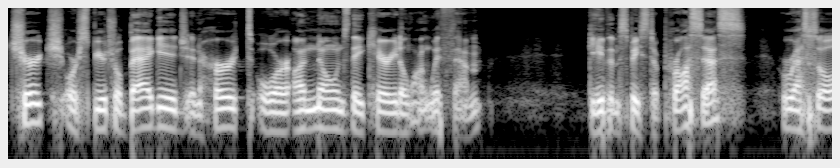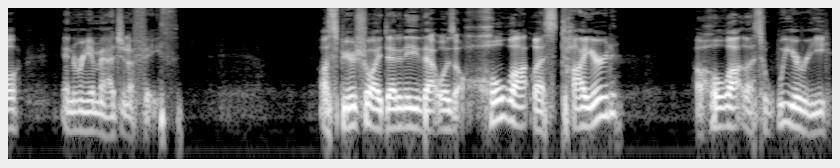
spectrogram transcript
church, or spiritual baggage and hurt or unknowns they carried along with them, gave them space to process, wrestle, and reimagine a faith. A spiritual identity that was a whole lot less tired, a whole lot less weary,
